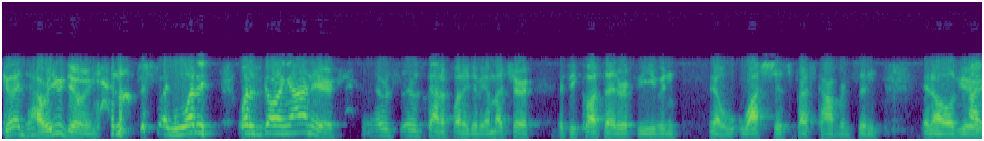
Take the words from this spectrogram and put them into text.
"Good. How are you doing?" And I'm just like, "What is what is going on here?" It was it was kind of funny to me. I'm not sure if he caught that or if he even you know watched his press conference and and all of your I,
